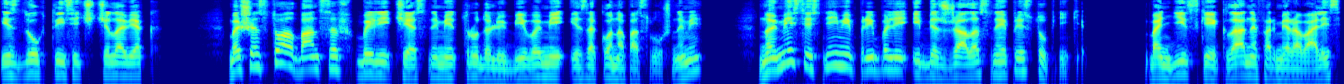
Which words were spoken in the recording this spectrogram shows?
из двух тысяч человек. Большинство албанцев были честными, трудолюбивыми и законопослушными, но вместе с ними прибыли и безжалостные преступники. Бандитские кланы формировались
